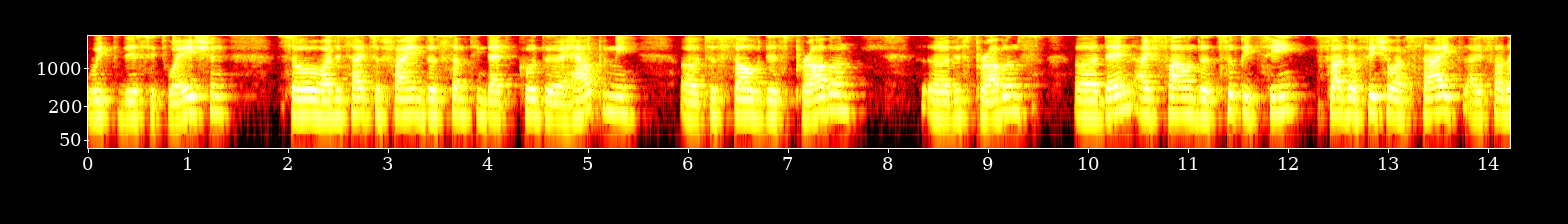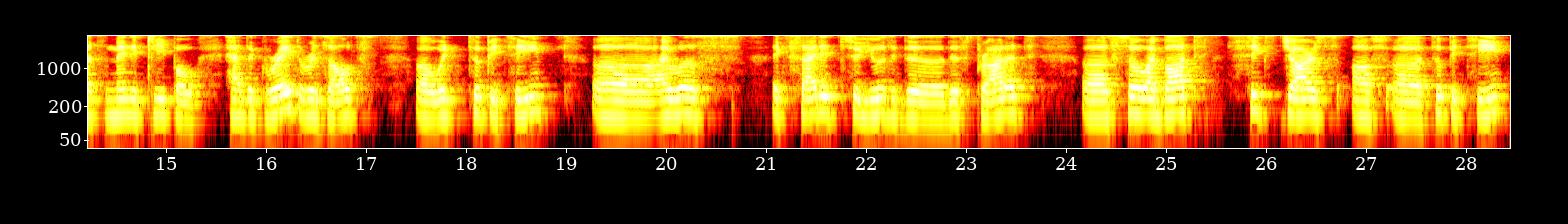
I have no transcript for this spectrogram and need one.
with this situation. So I decided to find uh, something that could uh, help me uh, to solve this problem, uh, these problems. Uh, then I found the 2PT, saw the official website. I saw that many people had great results uh, with 2PT. I was excited to use the, this product. so I bought six jars of 2PT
